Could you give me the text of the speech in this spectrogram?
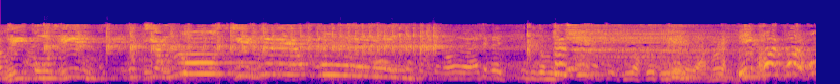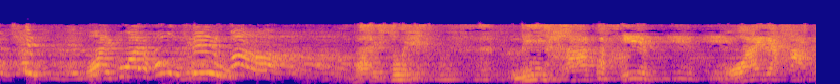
个。李公卿，这将我接你了不？你快快红亲，快快红亲啊！万岁，你下过心，我也下过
